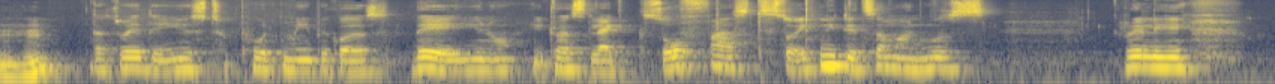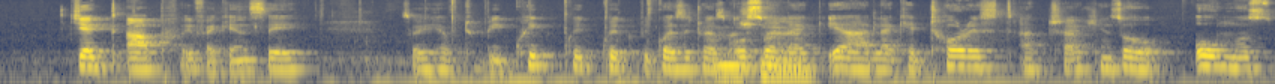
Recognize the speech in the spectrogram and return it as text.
Mhm. That's where they used to put me because there, you know, it was like so fast. So it needed someone who's really jacked up, if I can say. So you have to be quick, quick, quick because it was also schnell. like, yeah, like a tourist attraction. So almost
